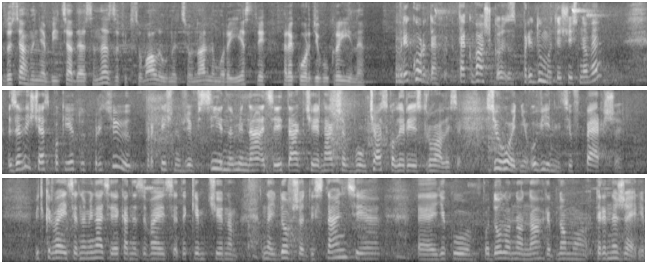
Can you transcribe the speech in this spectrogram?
Досягнення бійця ДСНС зафіксували у національному реєстрі рекордів України. В рекордах так важко придумати щось нове. За весь час, поки я тут працюю, практично вже всі номінації, так чи інакше, був час, коли реєструвалися. Сьогодні у Вінниці вперше відкривається номінація, яка називається таким чином найдовша дистанція, е, яку подолано на грибному тренажері.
